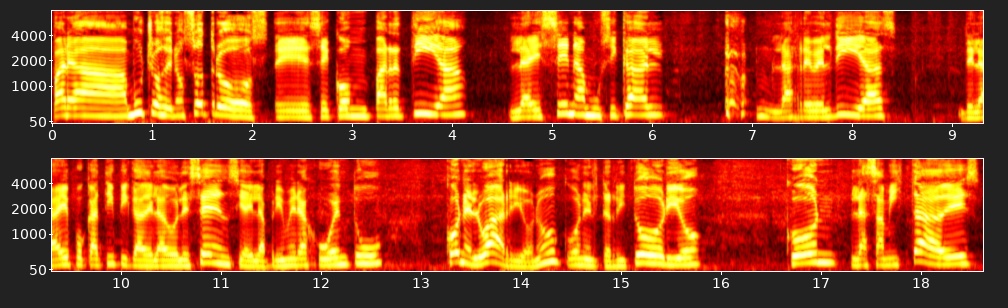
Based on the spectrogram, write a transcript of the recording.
Para muchos de nosotros eh, se compartía la escena musical, las rebeldías de la época típica de la adolescencia y la primera juventud con el barrio, ¿no? Con el territorio, con las amistades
